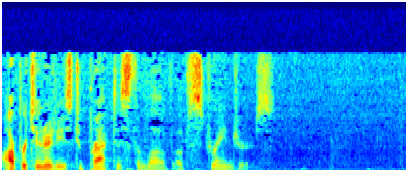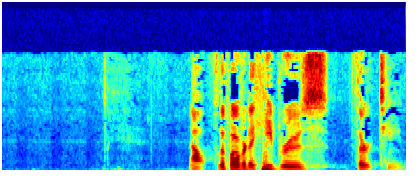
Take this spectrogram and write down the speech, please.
opportunities to practice the love of strangers. Now, flip over to Hebrews 13.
